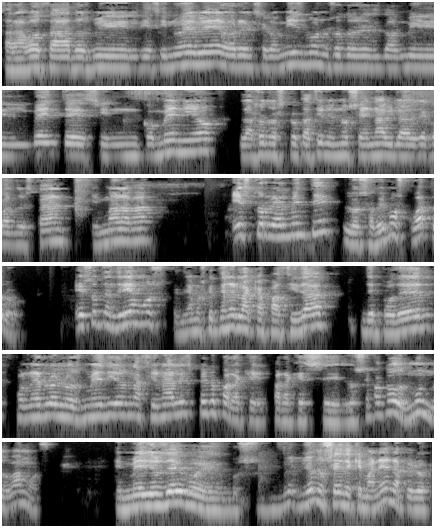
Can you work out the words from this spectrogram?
Zaragoza 2019, Orense lo mismo, nosotros el 2020 sin convenio, las otras explotaciones no sé en Ávila desde cuándo están, en Málaga. Esto realmente lo sabemos cuatro. Eso tendríamos, tendríamos que tener la capacidad de poder ponerlo en los medios nacionales, pero para que, para que se lo sepa todo el mundo, vamos en medios de, pues, pues, yo no sé de qué manera, pero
